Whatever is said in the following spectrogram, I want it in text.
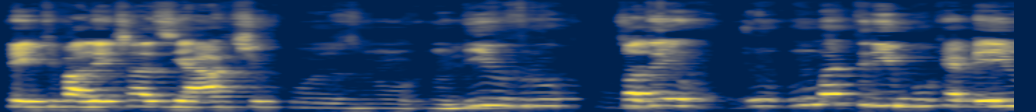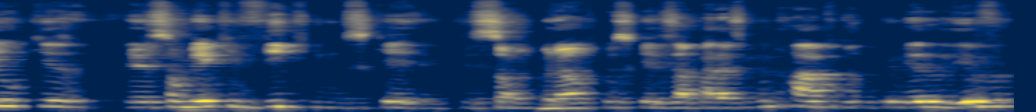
tem equivalente a asiáticos no, no livro. Só tem um- uma tribo que é meio que. Eles são meio que vikings, que, que são brancos, que eles aparecem muito rápido no primeiro livro.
